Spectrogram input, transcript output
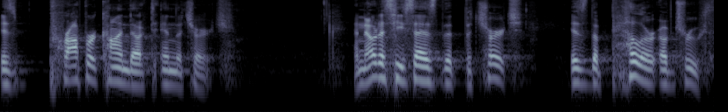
is proper conduct in the church. And notice he says that the church is the pillar of truth.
